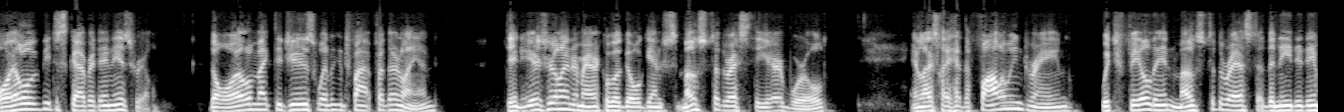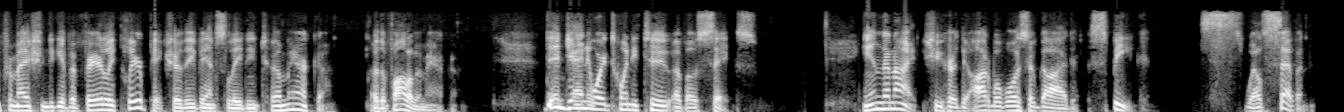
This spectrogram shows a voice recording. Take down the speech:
Oil will be discovered in Israel. The oil will make the Jews willing to fight for their land then Israel and America will go against most of the rest of the Arab world. And Leslie had the following dream which filled in most of the rest of the needed information to give a fairly clear picture of the events leading to America, or the fall of America. Then January 22 of 06. In the night, she heard the audible voice of God speak. Well, seven.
